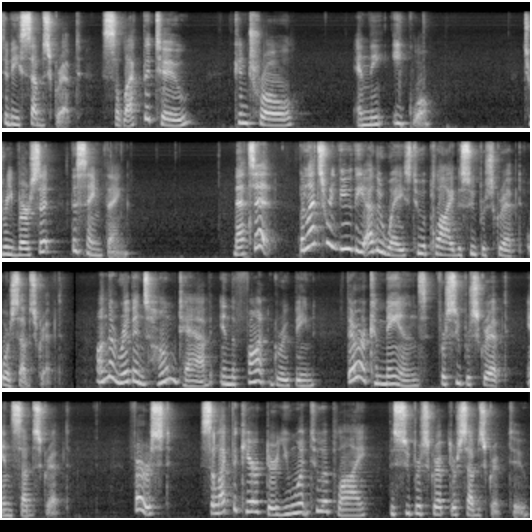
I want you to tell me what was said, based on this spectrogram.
to be subscript. Select the 2, Control, and the equal. To reverse it, the same thing. That's it. But let's review the other ways to apply the superscript or subscript. On the Ribbons Home tab in the font grouping, there are commands for superscript and subscript. First, select the character you want to apply the superscript or subscript to.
